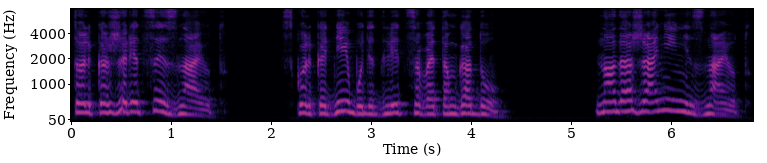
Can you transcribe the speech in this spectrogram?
Только жрецы знают, сколько дней будет длиться в этом году. Но даже они не знают,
